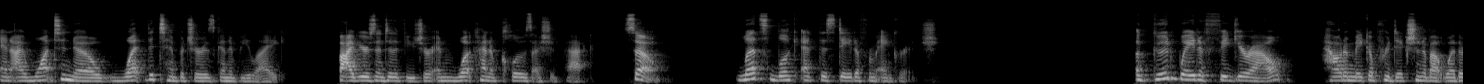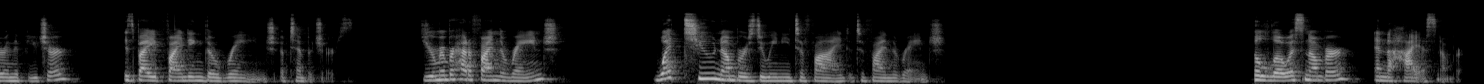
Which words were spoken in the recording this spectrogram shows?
and I want to know what the temperature is going to be like five years into the future and what kind of clothes I should pack. So let's look at this data from Anchorage. A good way to figure out how to make a prediction about weather in the future is by finding the range of temperatures. Do you remember how to find the range? What two numbers do we need to find to find the range? The lowest number and the highest number.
